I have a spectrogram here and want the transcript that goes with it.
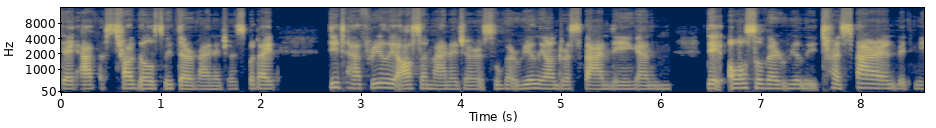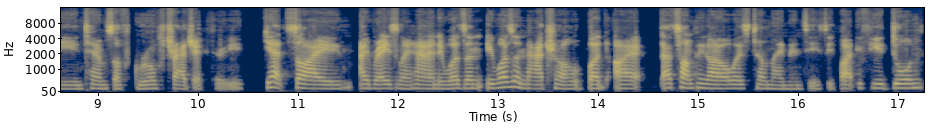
they have struggles with their managers. But I did have really awesome managers who were really understanding and they also were really transparent with me in terms of growth trajectory. Yet, so I I raised my hand. It wasn't it wasn't natural, but I that's something I always tell my mentees. If I if you don't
